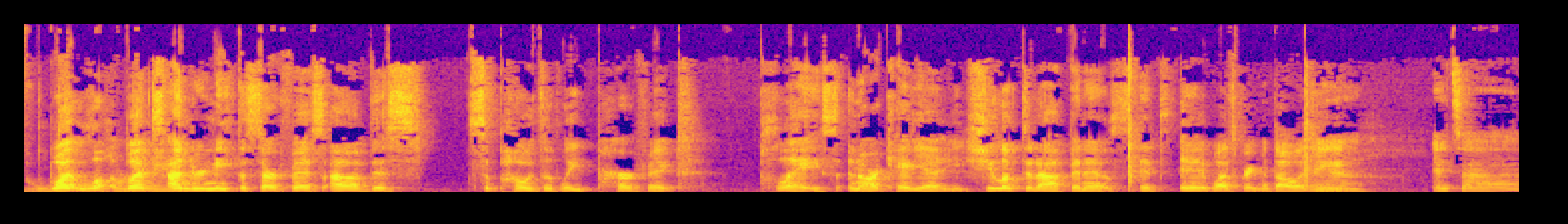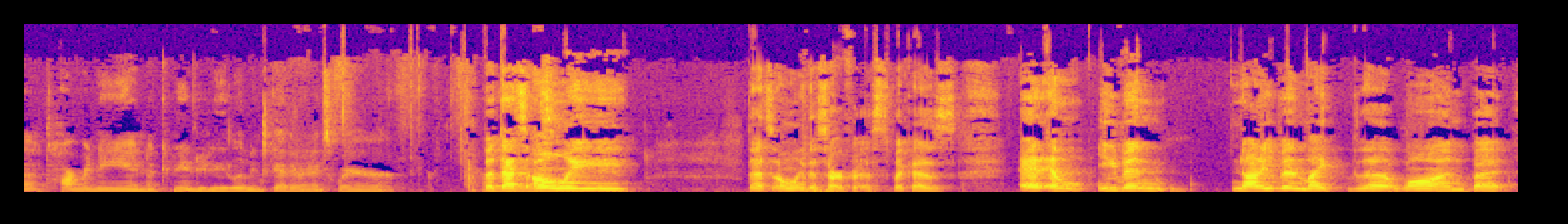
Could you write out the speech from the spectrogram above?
what lo- what's underneath the surface of this supposedly perfect place in Arcadia. She looked it up and it was it's it was Greek mythology. Yeah. It's a harmony and a community living together, and it's where. But that's only that's only the surface because and, and even not even like the lawn, but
